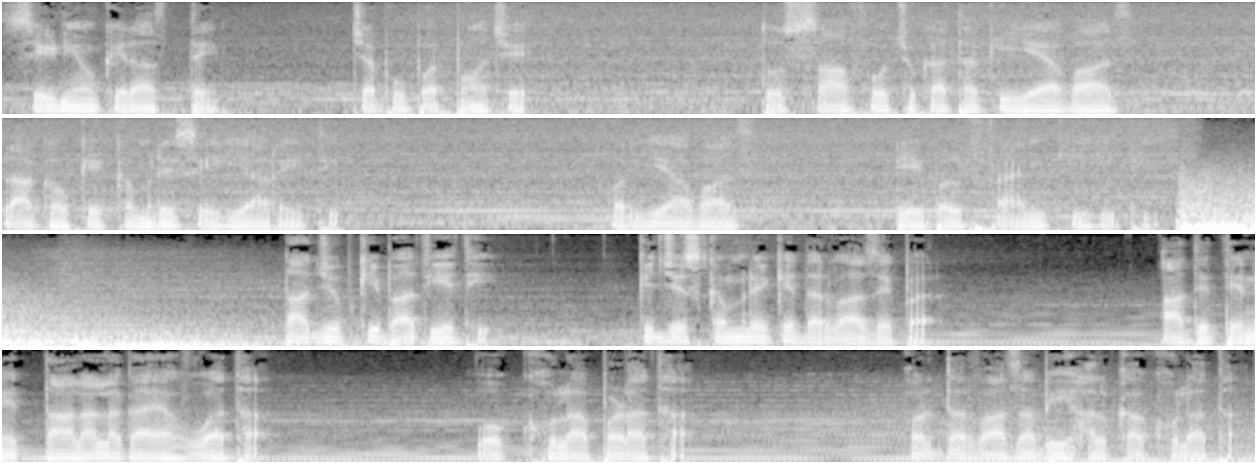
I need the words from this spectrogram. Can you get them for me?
सीढ़ियों के रास्ते जब ऊपर पहुँचे तो साफ़ हो चुका था कि यह आवाज़ राघव के कमरे से ही आ रही थी। और यह आवाज़ टेबल फ़ैन की ही थी। ताजुब की बात यह थी कि जिस कमरे के दरवाजे पर आदित्य ने ताला लगाया हुआ था, वो खुला पड़ा था और दरवाज़ा भी हल्का खुला था।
